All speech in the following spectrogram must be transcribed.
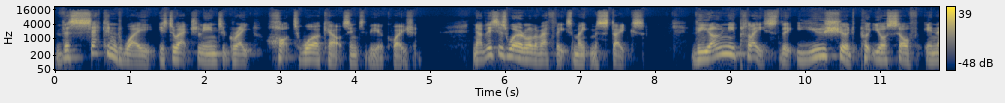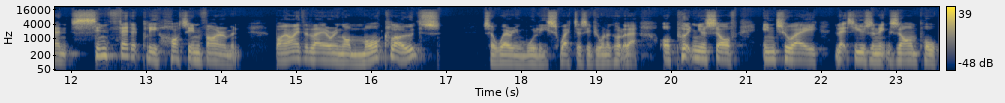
The second way is to actually integrate hot workouts into the equation. Now, this is where a lot of athletes make mistakes. The only place that you should put yourself in a synthetically hot environment by either layering on more clothes, so wearing woolly sweaters, if you want to call it that, or putting yourself into a, let's use an example,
